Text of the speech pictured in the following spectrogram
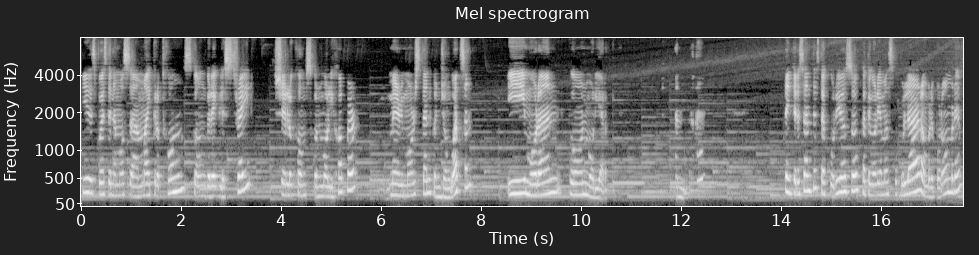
Y después tenemos a Mycroft Holmes con Greg Lestrade, Sherlock Holmes con Molly Hopper, Mary Morstan con John Watson y Moran con Moriarty. Está interesante, está curioso, categoría más popular, hombre por hombre.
